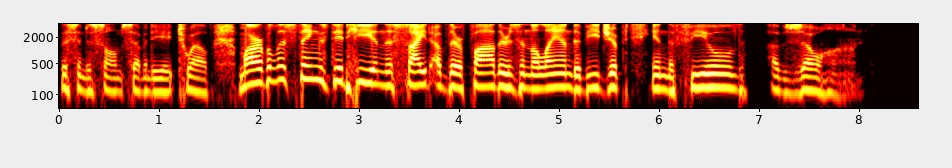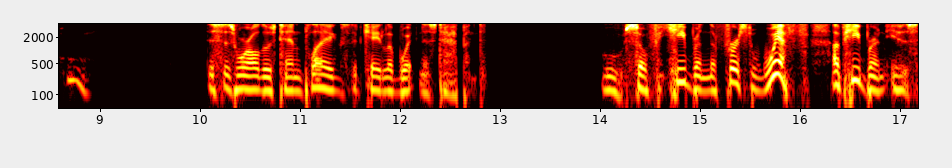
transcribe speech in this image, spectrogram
Listen to Psalm 78 12. Marvelous things did he in the sight of their fathers in the land of Egypt, in the field of Zohan. Ooh. This is where all those 10 plagues that Caleb witnessed happened. Ooh, so Hebron, the first whiff of Hebron is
